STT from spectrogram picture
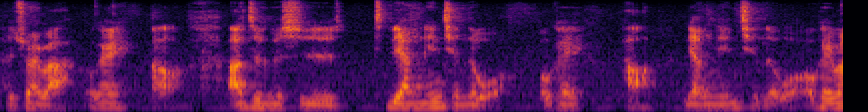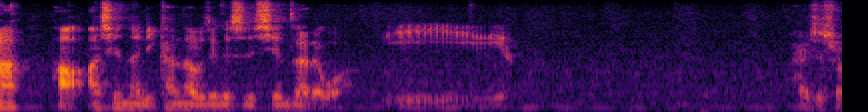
很帅吧？OK，好，啊，这个是两年前的我，OK，好，两年前的我，OK 吗？好啊，现在你看到的这个是现在的我，咦，还是帅，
